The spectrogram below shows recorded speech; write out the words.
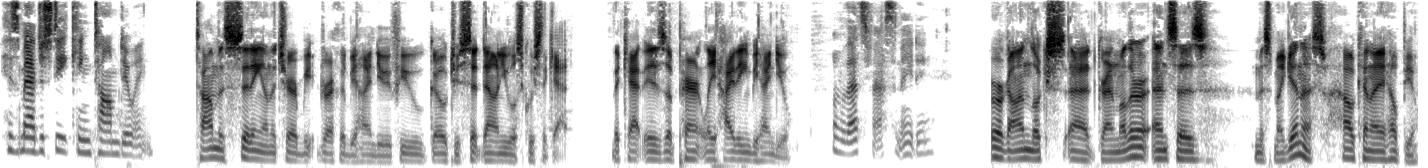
His Majesty King Tom doing? Tom is sitting on the chair be- directly behind you. If you go to sit down, you will squish the cat. The cat is apparently hiding behind you. Oh, that's fascinating. Urgon looks at grandmother and says, Miss McGinnis, how can I help you?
